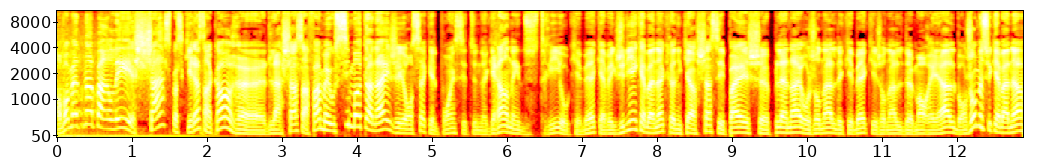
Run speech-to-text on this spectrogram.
On va maintenant parler chasse parce qu'il reste encore euh, de la chasse à faire, mais aussi motoneige et on sait à quel point c'est une grande industrie au Québec. Avec Julien Cabana, chroniqueur chasse et pêche euh, plein air au Journal de Québec et Journal de Montréal. Bonjour, Monsieur Cabana.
